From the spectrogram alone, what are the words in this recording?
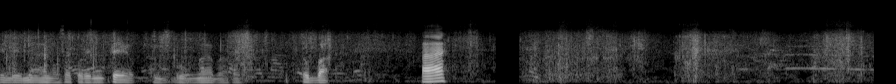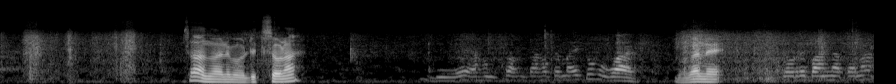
hindi maano sa kurente o bunga ba. Tuba. Ha? Saan nga mo? Ditso na? Di akong ako kamay ko war. Magane. Dore bana ka na.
